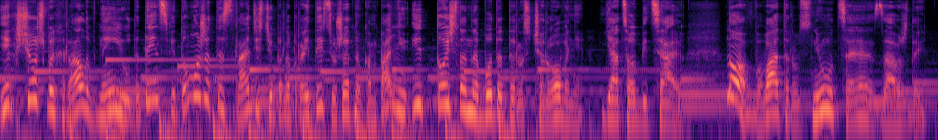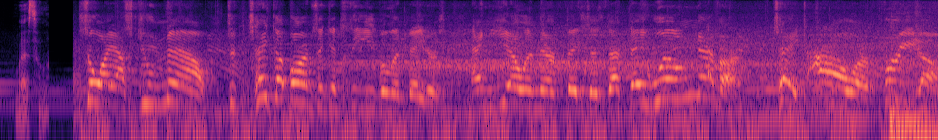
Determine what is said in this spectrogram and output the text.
І якщо ж ви грали в неї у дитинстві, то можете з радістю перепройти сюжетну кампанію і точно не будете розчаровані. Я це обіцяю. Ну а вбивати русню це завжди весело. So I ask you now to take up arms against the evil invaders and yell in their faces that they will never take our freedom!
